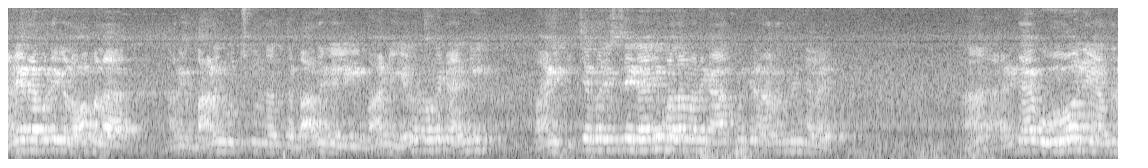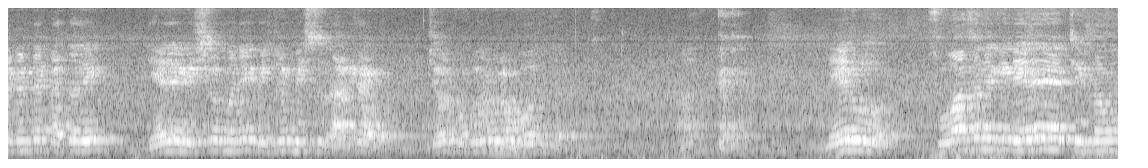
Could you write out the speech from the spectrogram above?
అనేటప్పటికి లోపల మనకి బాణం గుచ్చుకున్నంత బాధ కలిగి వాడిని ఏదో ఒకటి అన్ని వాడిని కిచ్చపరిస్తే కానీ మళ్ళీ మనకి ఆత్మకి ఆనందం కలగదు. అరిటాకు ఓ నేను అందరికంటే పెద్దది నేనే విశ్వం అని విజృంభిస్తుంది అరిటాకు. చివరి కుక్కలో పోతుంది అది. ఆ, నేను సువాసనకి నేనే చిహ్నము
